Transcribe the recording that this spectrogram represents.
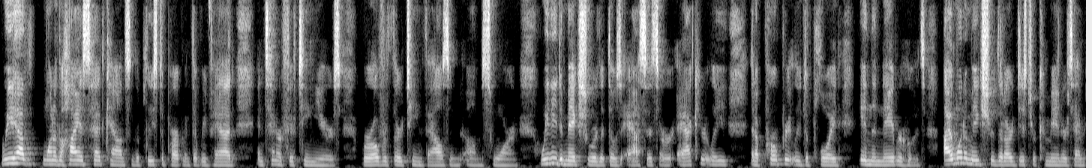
We have one of the highest headcounts of the police department that we've had in 10 or 15 years. We're over 13,000 um, sworn. We need to make sure that those assets are accurately and appropriately deployed in the neighborhoods. I want to make sure that our district commanders have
